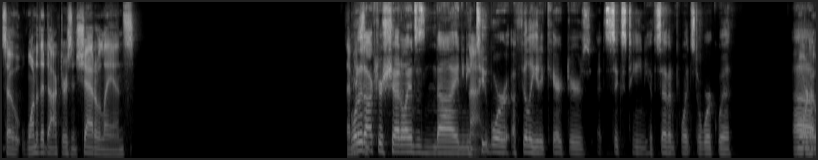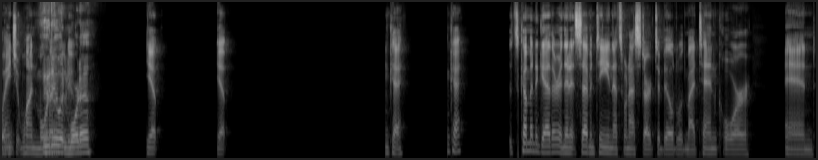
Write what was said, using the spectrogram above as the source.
So one of the doctors in Shadowlands That One of the Doctors Shadowlands is nine. You need Nine. two more affiliated characters at 16. You have seven points to work with. Mordo, Um, Ancient One, Mordo, Voodoo and Voodoo. Mordo. Yep. Yep. Okay. Okay. It's coming together and then at 17 that's when I start to build with my 10 core and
